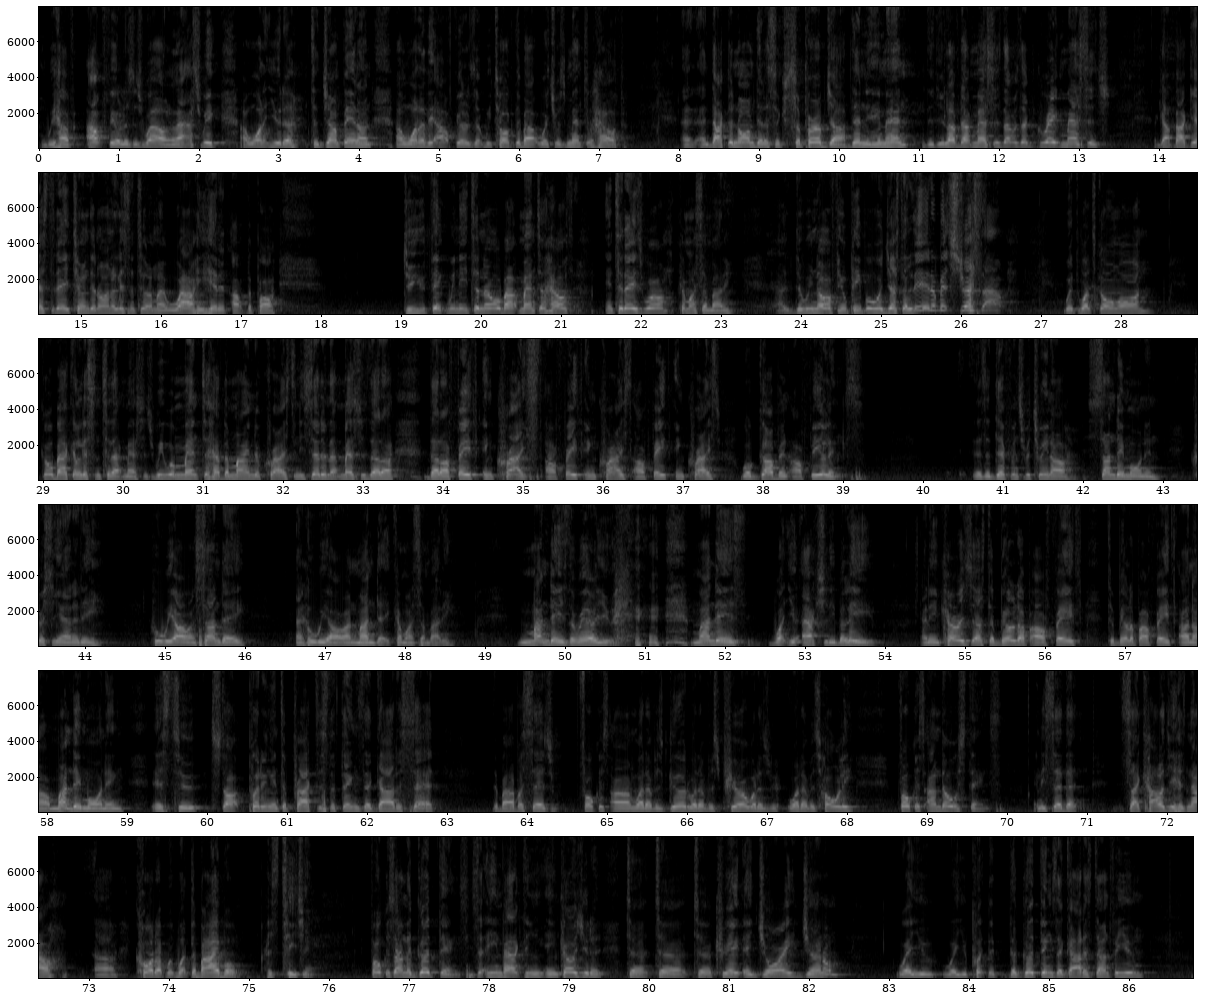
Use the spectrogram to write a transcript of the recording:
we have outfielders as well. And last week, I wanted you to, to jump in on, on one of the outfielders that we talked about, which was mental health. And, and Dr. Norm did a superb job, didn't he? Amen? Did you love that message? That was a great message. I got back yesterday, turned it on, and listened to it. I'm like, wow, he hit it out the park. Do you think we need to know about mental health in today's world? Come on, somebody. Uh, do we know a few people who are just a little bit stressed out with what's going on? Go back and listen to that message. We were meant to have the mind of Christ. And he said in that message that our, that our faith in Christ, our faith in Christ, our faith in Christ will govern our feelings. There's a difference between our Sunday morning Christianity, who we are on Sunday, and who we are on Monday. Come on, somebody. Monday is the real you. Monday is what you actually believe. And he encouraged us to build up our faith, to build up our faith on our Monday morning, is to start putting into practice the things that God has said. The Bible says, focus on whatever is good, whatever is pure, whatever is holy. Focus on those things. And he said that psychology has now uh, caught up with what the Bible is teaching. Focus on the good things. He, said, in fact, he encouraged you to, to, to, to create a joy journal where you, where you put the, the good things that God has done for you,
